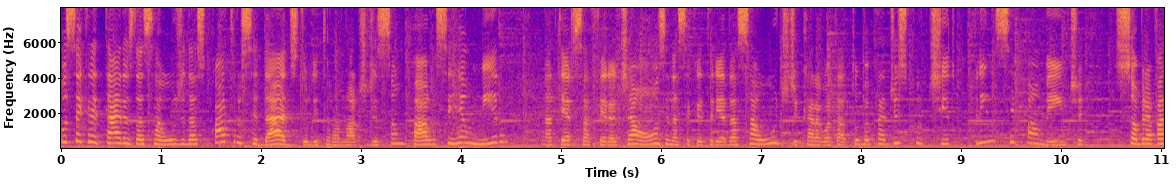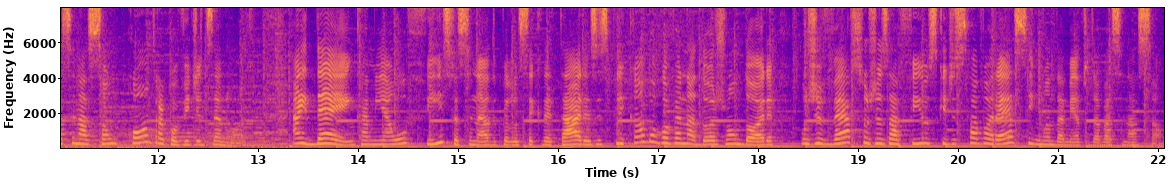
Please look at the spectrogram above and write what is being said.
Os secretários da saúde das quatro cidades do litoral norte de São Paulo se reuniram na terça-feira, dia 11, na Secretaria da Saúde de Caraguatatuba para discutir principalmente sobre a vacinação contra a Covid-19. A ideia é encaminhar um ofício assinado pelos secretários explicando ao governador João Dória os diversos desafios que desfavorecem o andamento da vacinação.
